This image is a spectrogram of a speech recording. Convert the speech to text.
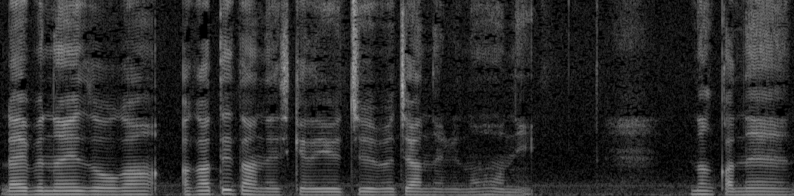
ライブの映像が上がってたんですけど YouTube チャンネルの方に。なんかね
